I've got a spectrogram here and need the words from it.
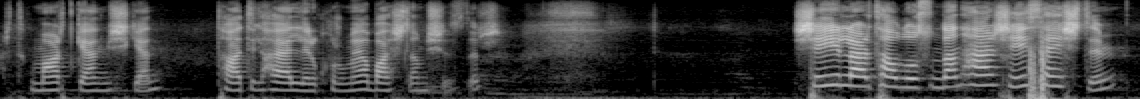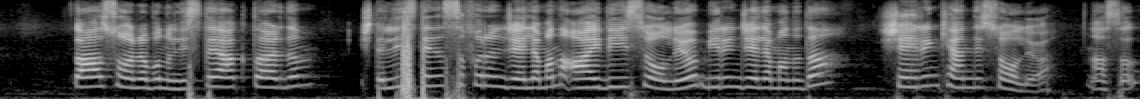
Artık Mart gelmişken tatil hayalleri kurmaya başlamışızdır. Şehirler tablosundan her şeyi seçtim. Daha sonra bunu listeye aktardım. İşte listenin sıfırıncı elemanı ID'si oluyor. Birinci elemanı da şehrin kendisi oluyor. Nasıl?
